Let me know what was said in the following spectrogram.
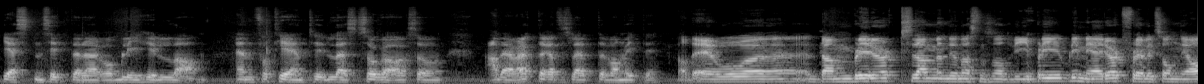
gjesten sitter der og blir hylla. En fortjent hyllest sågar. Så ja, Det har vært rett og slett vanvittig. Ja, det er jo eh, De blir rørt, dem, men det er jo nesten sånn at vi blir, blir mer rørt. For det er litt sånn, ja,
